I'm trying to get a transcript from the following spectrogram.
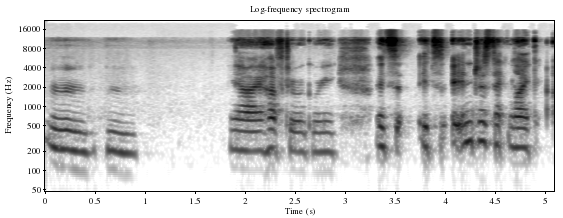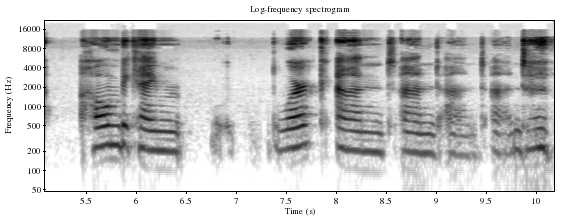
Mm, mm. Yeah, I have to agree. It's it's interesting. Like home became work and and and and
